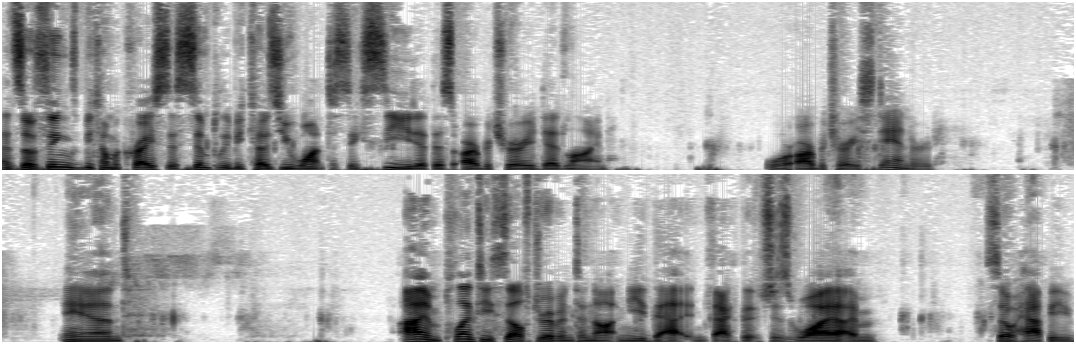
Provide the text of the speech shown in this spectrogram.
and so things become a crisis simply because you want to succeed at this arbitrary deadline or arbitrary standard. And I am plenty self driven to not need that. In fact, which is why I'm so happy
